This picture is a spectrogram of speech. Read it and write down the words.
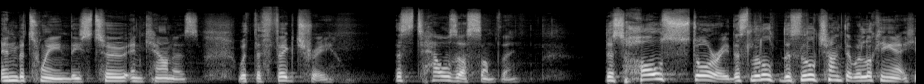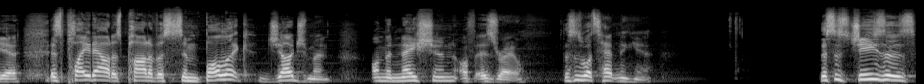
in between these two encounters with the fig tree? This tells us something. This whole story, this little, this little chunk that we're looking at here, is played out as part of a symbolic judgment on the nation of Israel. This is what's happening here. This is Jesus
